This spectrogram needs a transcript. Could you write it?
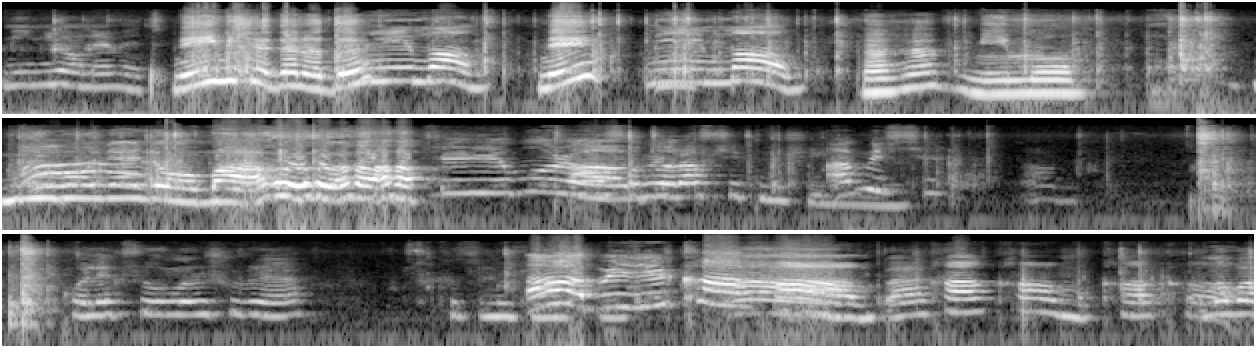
Minyon evet. Neymiş Aden adı? Mimon. Ne? Mimon. Aha, Mimo. Mimon ne olma. Şeyi bura. Fotoğraf çekmişim. Abi şey. Koleksiyonları şuraya. Kısmı Aa benim kankam. Ben kankam kankam. Ona.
